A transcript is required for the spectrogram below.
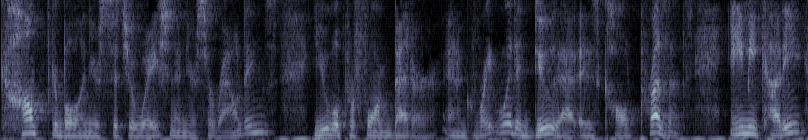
comfortable in your situation and your surroundings, you will perform better. And a great way to do that is called presence. Amy Cuddy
